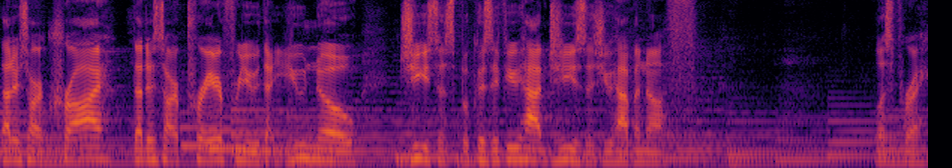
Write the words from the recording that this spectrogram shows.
that is our cry, that is our prayer for you, that you know Jesus, because if you have Jesus, you have enough. Let's pray.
